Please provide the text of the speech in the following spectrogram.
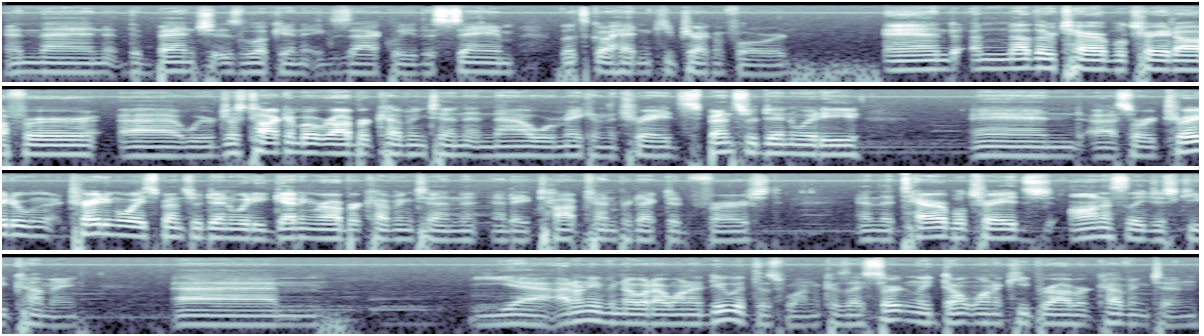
and then the bench is looking exactly the same. Let's go ahead and keep tracking forward. And another terrible trade offer. Uh, we were just talking about Robert Covington, and now we're making the trade. Spencer Dinwiddie, and uh, sorry, trading trading away Spencer Dinwiddie, getting Robert Covington, and a top 10 protected first. And the terrible trades honestly just keep coming. Um, yeah, I don't even know what I want to do with this one because I certainly don't want to keep Robert Covington.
